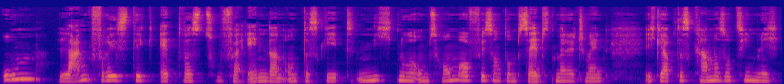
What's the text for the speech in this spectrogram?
um langfristig etwas zu verändern. Und das geht nicht nur ums Homeoffice und ums Selbstmanagement. Ich glaube, das kann man so ziemlich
